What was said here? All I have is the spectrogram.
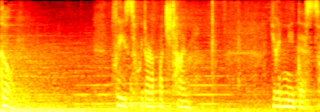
Go. Please, we don't have much time. You're gonna need this.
